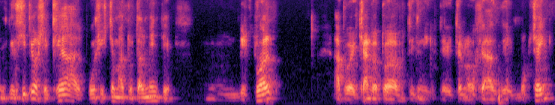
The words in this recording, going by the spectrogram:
en principio se crea un sistema totalmente mm, virtual, aprovechando toda la tecnología de blockchain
